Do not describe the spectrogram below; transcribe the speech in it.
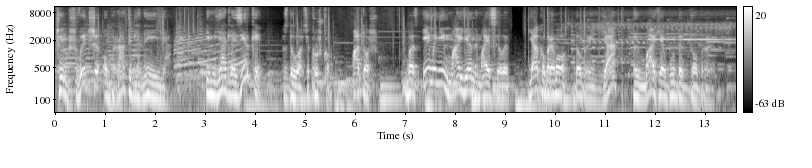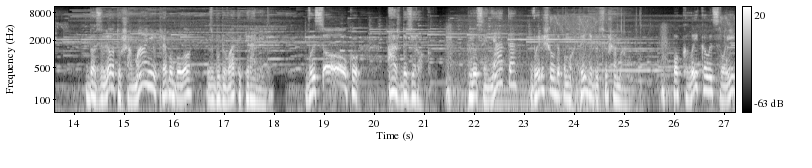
чим швидше обрати для неї ім'я. Ім'я для зірки? здивувався Кружко. А тож, без імені магія не має сили. Як оберемо добре ім'я, то й магія буде доброю. До зльоту шаманів треба було збудувати піраміду. Високу, аж до зірок. Плюсенята вирішили допомогти дідусю шаману. Покликали свої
